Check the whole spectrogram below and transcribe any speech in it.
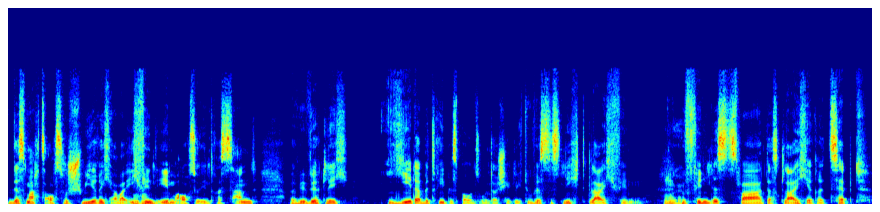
Das macht es auch so schwierig, aber ich mhm. finde eben auch so interessant, weil wir wirklich, jeder Betrieb ist bei uns unterschiedlich. Du wirst es nicht gleich finden. Okay. Du findest zwar das gleiche Rezept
